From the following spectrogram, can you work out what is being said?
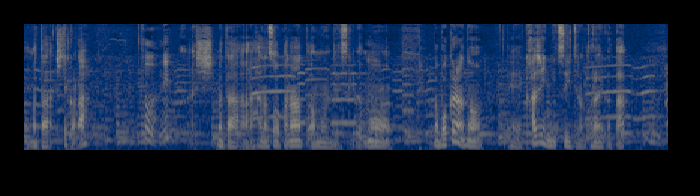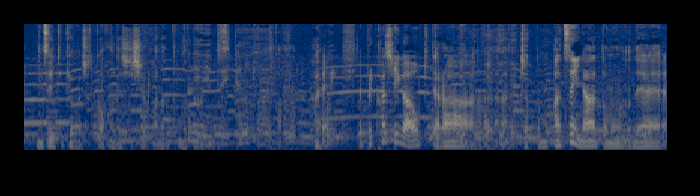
のまたしてからそうだね。しまた話そうかなとは思うんですけども、まあ、僕らの、えー家事についての捉え方について今日はちょっとお話ししようかなと思ってうんおります。家につい。ての捉え方はい。おやっぱり火事が起きたらちょっともう暑いなと思うので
